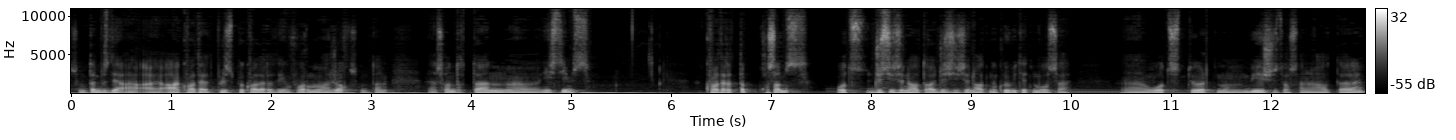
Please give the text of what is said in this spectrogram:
Сондықтан бізде а, квадрат плюс б квадрат деген формула жоқ. Сондықтан сондықтан ә, не істейміз? Квадраттап қосамыз. Жүз сексен алтыға жүз сексен алтыны көбейтетін болса отыз төрт мың бес жүз тоқсан алты.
